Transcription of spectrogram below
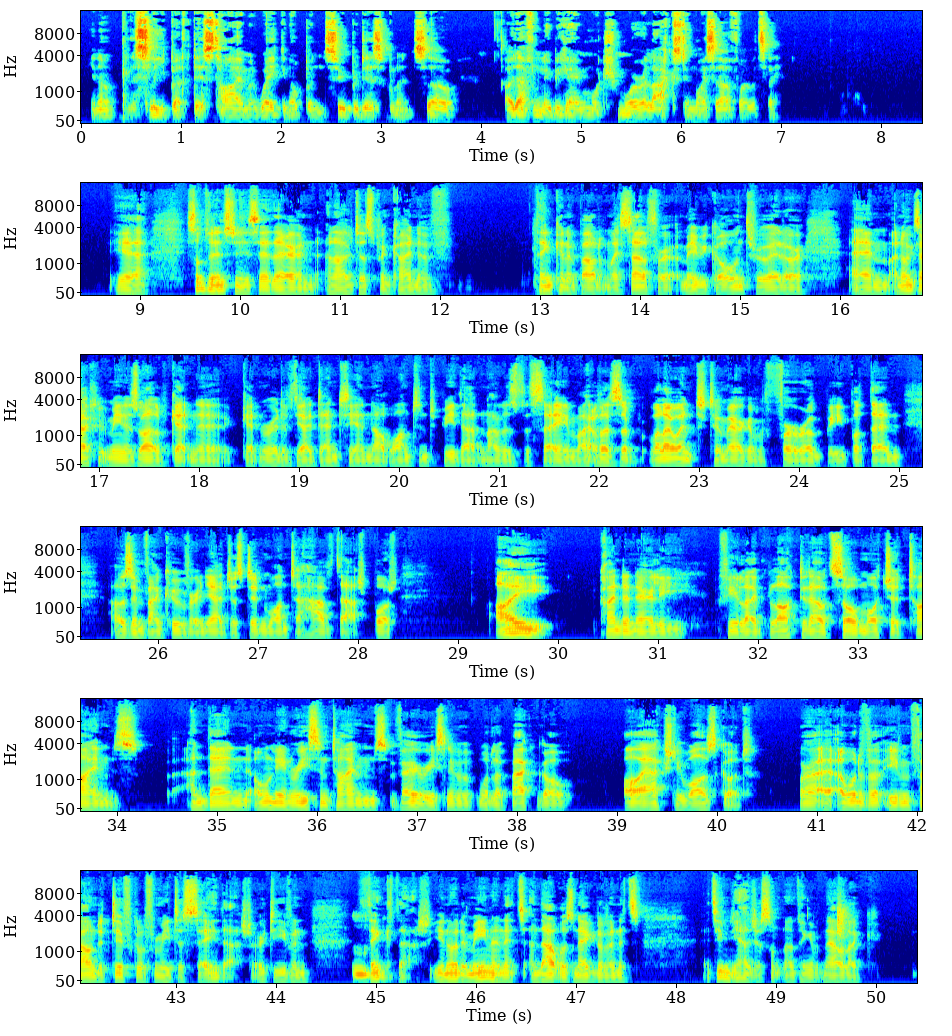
you know, sleep at this time and waking up and super disciplined. So I definitely became much more relaxed in myself, I would say. Yeah, something interesting you say there, and, and I've just been kind of thinking about it myself or maybe going through it or um, I know exactly what you mean as well getting a getting rid of the identity and not wanting to be that and I was the same. I was well I went to America for rugby but then I was in Vancouver and yeah just didn't want to have that. But I kind of nearly feel I blocked it out so much at times and then only in recent times very recently would look back and go oh I actually was good or I, I, would have even found it difficult for me to say that or to even mm. think that. You know what I mean? And it's and that was negative, and it's it's even yeah, just something I think of now. Like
